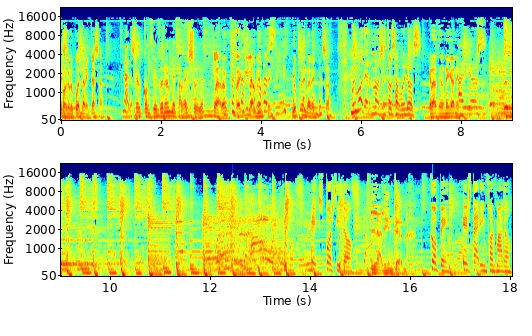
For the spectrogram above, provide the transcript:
Porque lo pueden dar en casa. Claro. Es el concierto en el metaverso ya. Claro, tranquilamente. Sí. Lo pueden dar en casa. Muy modernos estos abuelos. Gracias, Nekane. Adiós. Expósito. La linterna. Cope. Estar informado.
